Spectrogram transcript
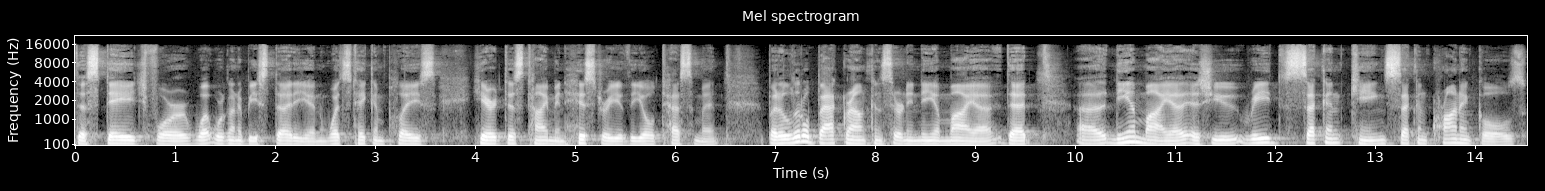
the stage for what we're going to be studying, what's taken place here at this time in history of the Old Testament. But a little background concerning Nehemiah that uh, Nehemiah, as you read Second Kings, Second Chronicles,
